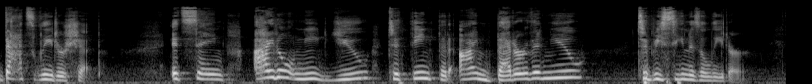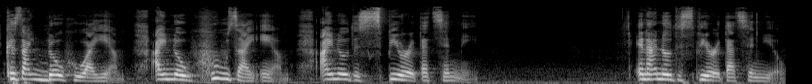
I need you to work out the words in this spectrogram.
That's leadership. It's saying, I don't need you to think that I'm better than you to be seen as a leader. Because I know who I am. I know whose I am. I know the spirit that's in me. And I know the spirit that's in you.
